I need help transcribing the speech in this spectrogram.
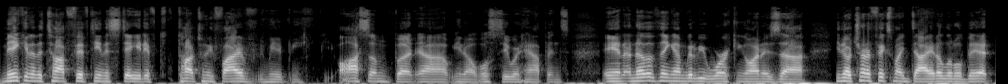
make it in the top 50 in the state. If top 25, I mean, it'd be, be awesome, but, uh, you know, we'll see what happens. And another thing I'm going to be working on is, uh, you know, trying to fix my diet a little bit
